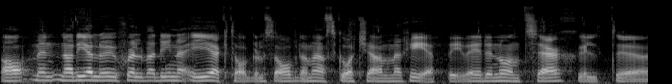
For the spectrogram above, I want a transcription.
Ja, men när det gäller själva dina iakttagelser av den här skottkärran med rep i, är det något särskilt eh,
